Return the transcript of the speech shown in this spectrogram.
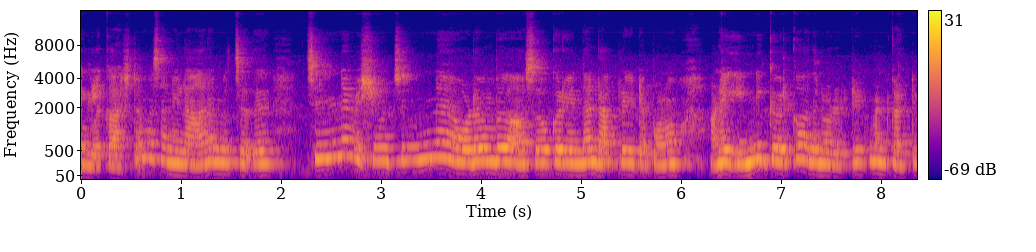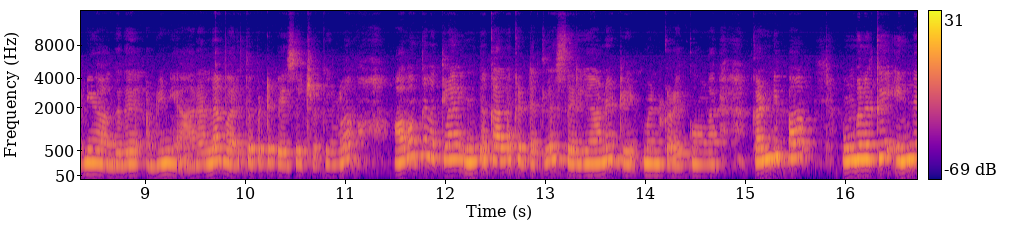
எங்களுக்கு அஷ்டம சனியில் ஆரம்பித்தது சின்ன விஷயம் சின்ன உடம்பு அசௌகரியம் தான் டாக்டர்கிட்ட போனோம். ஆனால் இன்றைக்கி வரைக்கும் அதனோட ட்ரீட்மெண்ட் கண்டினியூ ஆகுது அப்படின்னு யாரெல்லாம் வருத்தப்பட்டு பேசிகிட்டு இருக்கீங்களோ அவங்களுக்கெல்லாம் இந்த காலகட்டத்தில் சரியான ட்ரீட்மெண்ட் கிடைக்குங்க. கண்டிப்பாக உங்களுக்கு இந்த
